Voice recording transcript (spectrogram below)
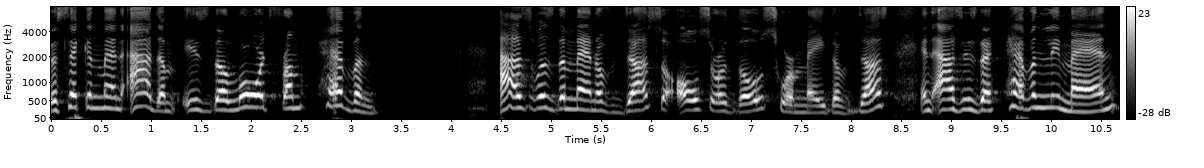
The second man, Adam, is the Lord from heaven. As was the man of dust, so also are those who are made of dust. And as is the heavenly man,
